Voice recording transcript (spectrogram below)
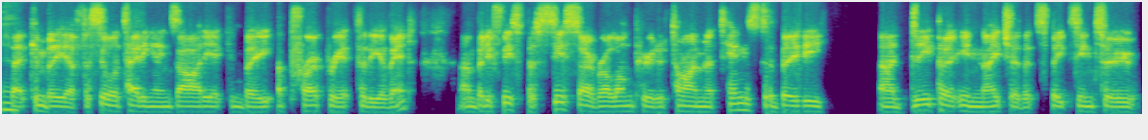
Yeah. That can be a facilitating anxiety. It can be appropriate for the event. Um, but if this persists over a long period of time, and it tends to be uh, deeper in nature that speaks into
